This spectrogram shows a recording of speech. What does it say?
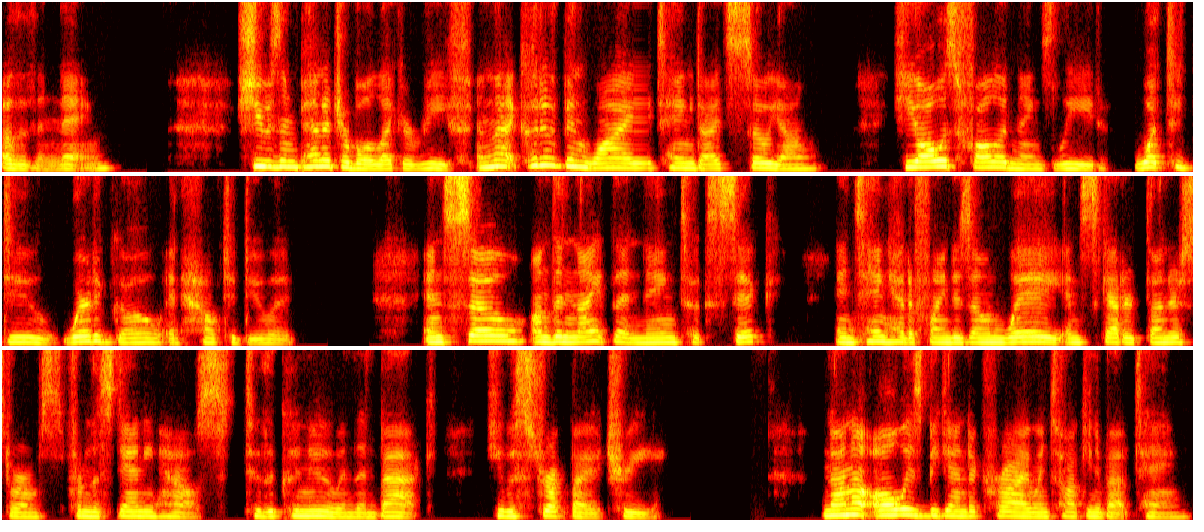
other than Nang. She was impenetrable like a reef, and that could have been why Tang died so young. He always followed Nang's lead, what to do, where to go, and how to do it. And so, on the night that Nang took sick and Tang had to find his own way in scattered thunderstorms from the standing house to the canoe and then back. He was struck by a tree. Nana always began to cry when talking about Tang,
